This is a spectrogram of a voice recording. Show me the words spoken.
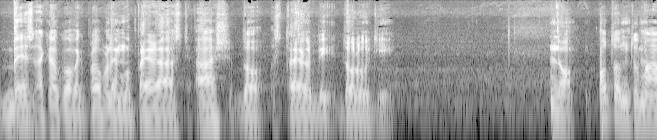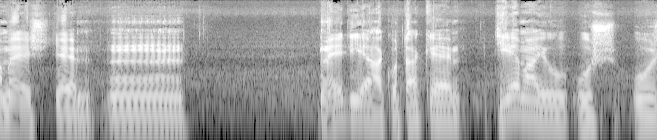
bez akéhokoľvek problému prerásť až do strelby do ľudí. No, potom tu máme ešte mm, médiá ako také. Tie majú už, už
